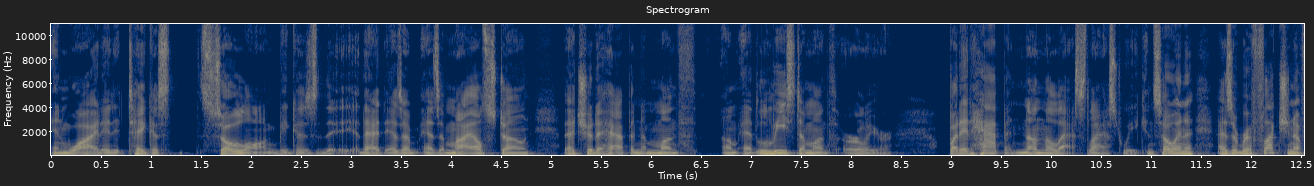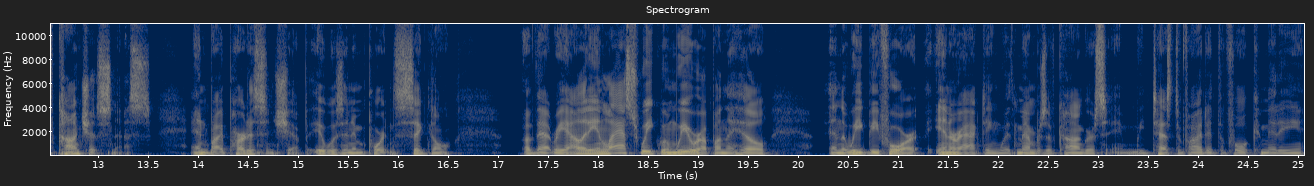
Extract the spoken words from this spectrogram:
And why did it take us so long? Because the, that, as a, as a milestone, that should have happened a month, um, at least a month earlier. But it happened nonetheless last week. And so, in a, as a reflection of consciousness and bipartisanship, it was an important signal of that reality. And last week, when we were up on the Hill, and the week before, interacting with members of Congress, we testified at the full committee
